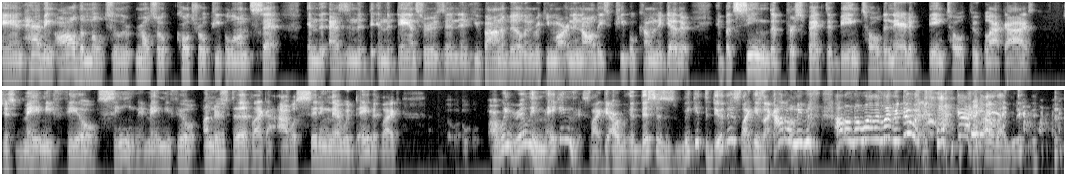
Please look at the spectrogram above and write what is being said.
and having all the multi, multicultural people on set in the as in the in the dancers and, and Hugh Bonneville and Ricky Martin and all these people coming together, but seeing the perspective being told, the narrative being told through black eyes just made me feel seen. It made me feel understood. Like I, I was sitting there with David, like, are we really making this? Like, are this is we get to do this? Like, he's like, I don't even, I don't know why they let me do it. Oh my god! I was like,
